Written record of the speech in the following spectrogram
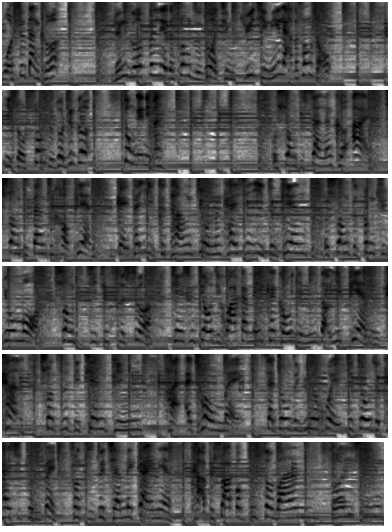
我是蛋壳，人格分裂的双子座，请举起你俩的双手，一首双子座之歌送给你们。我双子善良可爱，双子单纯好骗，给他一颗糖就能开心一整天。我双子风趣幽默，双子激情四射，天生交际花还没开口也迷倒一片。看，双子比天平还爱臭美，下周的约会这周就开始准备。双子对钱没概念，卡被刷爆不算完，所以心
